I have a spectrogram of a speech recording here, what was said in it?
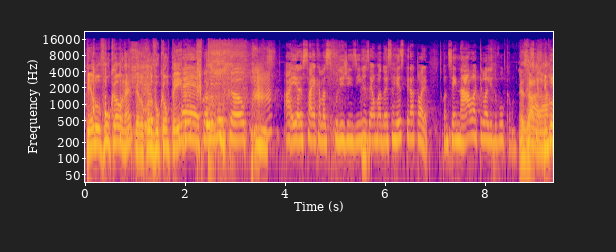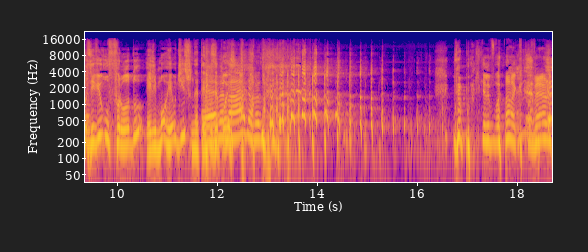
Pelo vulcão, né? Pelo quando o vulcão peida. É, quando o vulcão, pá, aí sai aquelas fuligenzinhas, é uma doença respiratória. Quando você inala aquilo ali do vulcão. Exato. Caraca. Inclusive, o Frodo, ele morreu disso, né? Tempos é depois. verdade, é verdade. Depois que ele foi lá na caverna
